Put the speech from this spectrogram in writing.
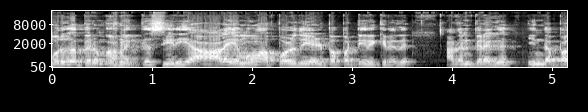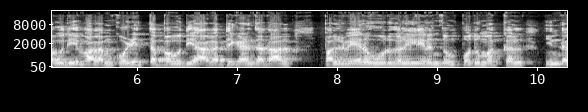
முருகப்பெருமானுக்கு சிறிய ஆலயமும் அப்பொழுது எழுப்பப்பட்டிருக்கிறது. அதன் பிறகு இந்த பகுதி வளம் கொழித்த பகுதியாக திகழ்ந்ததால் பல்வேறு ஊர்களில் இருந்தும் பொதுமக்கள் இந்த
